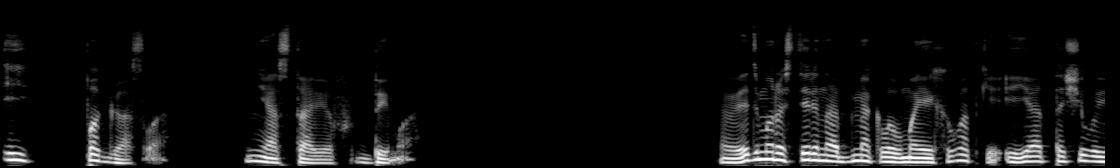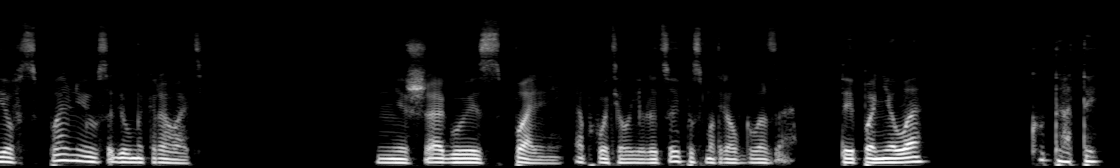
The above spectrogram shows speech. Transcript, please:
и погасло, не оставив дыма. Ведьма растерянно обмякла в моей хватке, и я оттащил ее в спальню и усадил на кровать. «Не шагу из спальни», — обхватил ее лицо и посмотрел в глаза. «Ты поняла?» «Куда ты?»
